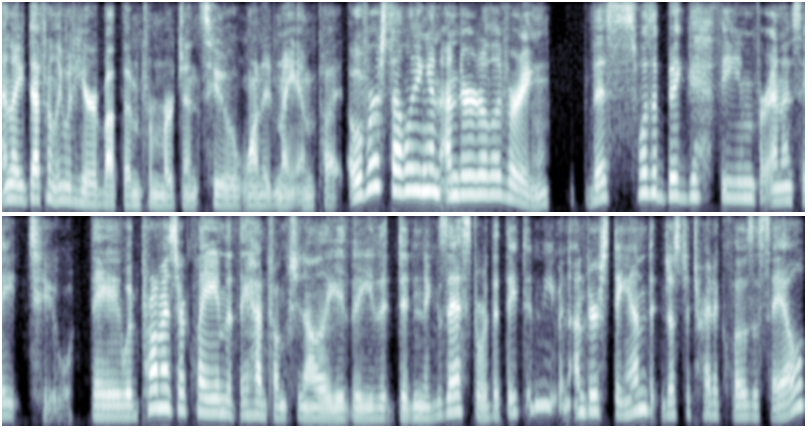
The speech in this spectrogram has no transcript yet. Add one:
and I definitely would hear about them from merchants who wanted my input. Overselling and under delivering. This was a big theme for NS8 too. They would promise or claim that they had functionality that didn't exist or that they didn't even understand just to try to close a sale.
